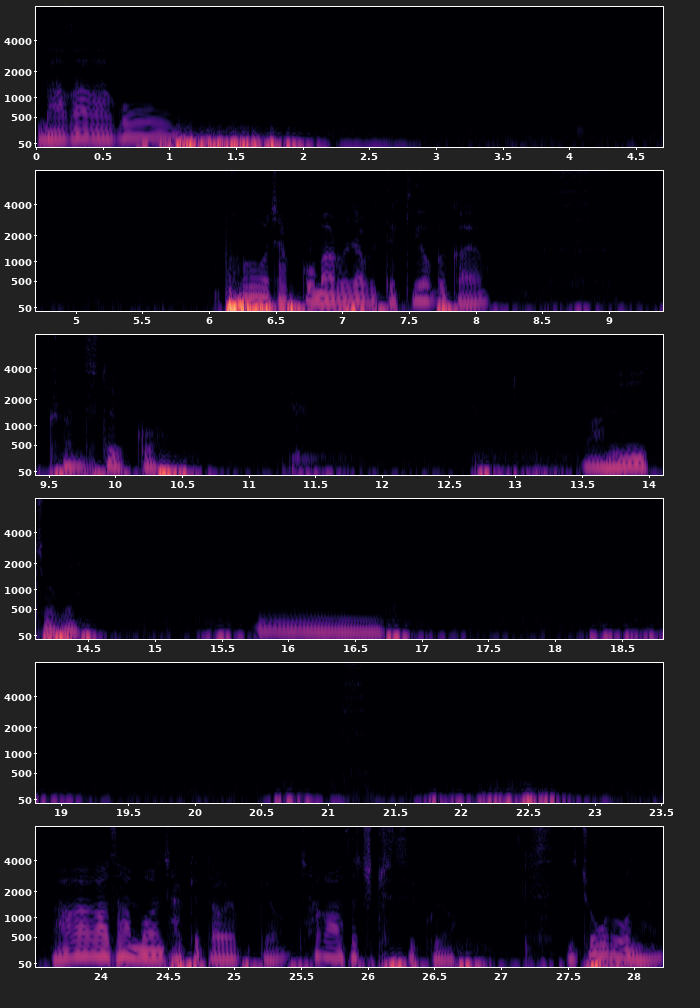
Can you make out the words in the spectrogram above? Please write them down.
막아가고 포로 잡고 마로 잡을 때 끼워볼까요? 그런 수도 있고 왕이 이쪽에 음, 막아가서 한번 잡겠다고 해볼게요. 차가 와서 지킬 수 있고요. 이쪽으로 오나요?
